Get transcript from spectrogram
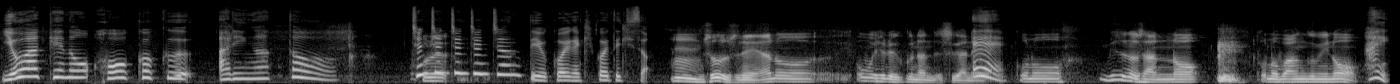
夜明けの報告ありがとうチュンチュンチュンチュンチュンっていう声が聞こえてきそううん、そうですね。あの面白い句なんですがね、ええこの水野さんのこの番組のはい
